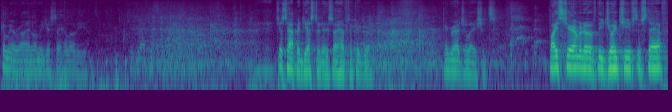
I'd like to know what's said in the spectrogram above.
Come here, Ryan. Let me just say hello to you. It just happened yesterday, so I have to congratulate. Congratulations. Vice Chairman of the Joint Chiefs of Staff,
